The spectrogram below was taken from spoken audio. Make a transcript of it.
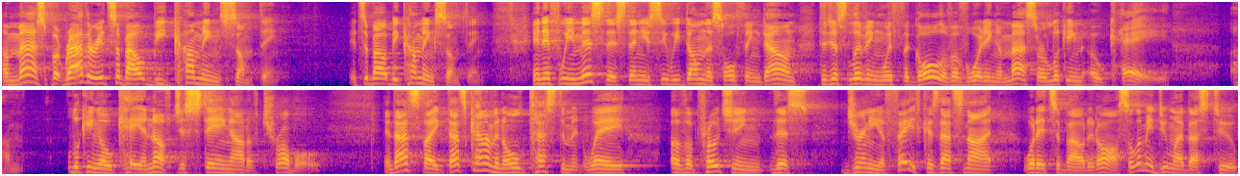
a mess, but rather it's about becoming something. It's about becoming something. And if we miss this, then you see, we dumb this whole thing down to just living with the goal of avoiding a mess or looking okay. Um, looking okay enough, just staying out of trouble. And that's like, that's kind of an Old Testament way of approaching this journey of faith, because that's not what it's about at all. So let me do my best to,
